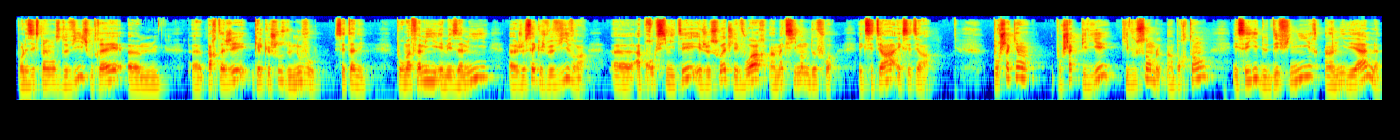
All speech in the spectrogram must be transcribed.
Pour les expériences de vie, je voudrais euh, euh, partager quelque chose de nouveau cette année. Pour ma famille et mes amis, euh, je sais que je veux vivre euh, à proximité et je souhaite les voir un maximum de fois, etc., etc. Pour chacun, pour chaque pilier qui vous semble important, essayez de définir un idéal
